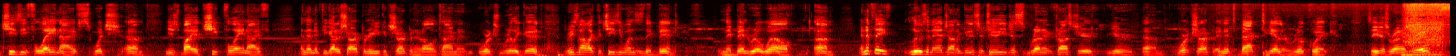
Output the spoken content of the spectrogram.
cheesy fillet knives, which um, you just buy a cheap fillet knife, and then if you got a sharpener, you could sharpen it all the time, and it works really good. The reason I like the cheesy ones is they bend and they bend real well. Um, and if they lose an edge on a goose or two, you just run it across your your um, work sharp, and it's back together real quick. So you just run it through.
